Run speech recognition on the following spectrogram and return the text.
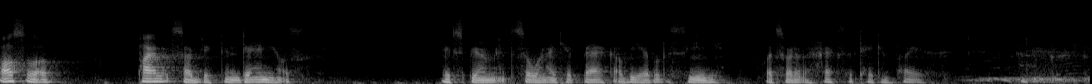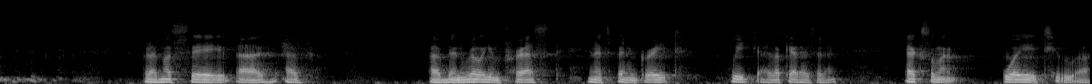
also a pilot subject in Daniel's experiment, so when I get back, I'll be able to see what sort of effects have taken place. but I must say, uh, I've, I've been really impressed, and it's been a great week. I look at as an excellent way to uh,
